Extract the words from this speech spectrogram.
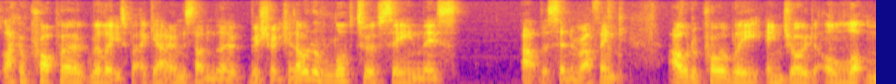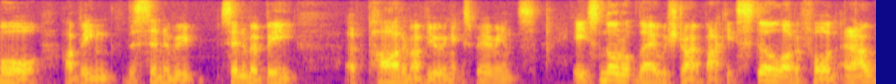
like a proper release. But again, I understand the restrictions. I would have loved to have seen this at the cinema. I think I would have probably enjoyed a lot more having the cinema cinema be a part of my viewing experience. It's not up there with Strike Back. It's still a lot of fun, and I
